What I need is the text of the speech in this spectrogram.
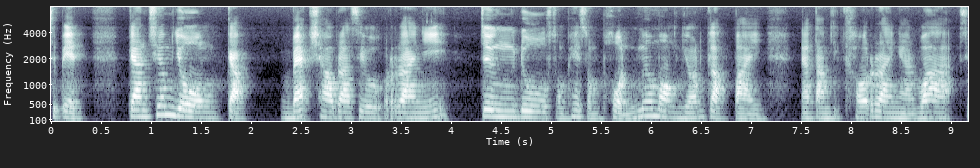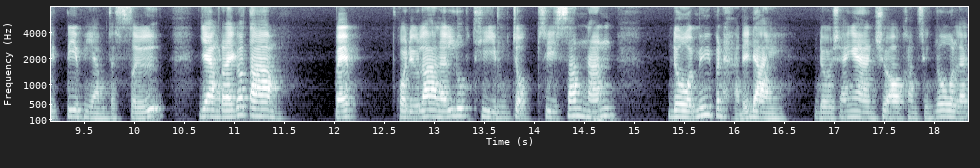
2020-2021 การเชื่อมโยงกับแบ็กชาวบราซิลรายนี้จึงดูสมเหตุสมผลเมื่อมองย้อนกลับไปนะตามที่เขารายงานว่าซิตี้พยายามจะซื้อ อย่างไรก็ตามเป๊ปกัวดิโอลาและลูกทีมจบซีซั่นนั้น โดยไม่มีปัญหาใดๆ โดยใช้งานชูอัลคันเซโลและ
